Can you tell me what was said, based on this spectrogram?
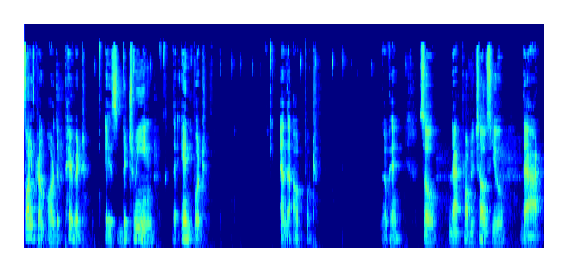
fulcrum or the pivot is between the input and the output. Okay, so that probably tells you that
